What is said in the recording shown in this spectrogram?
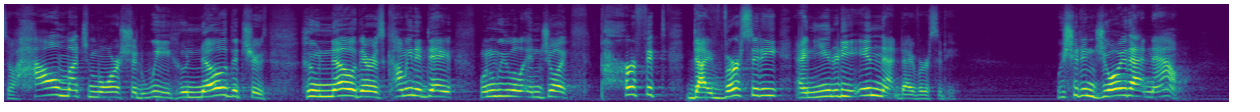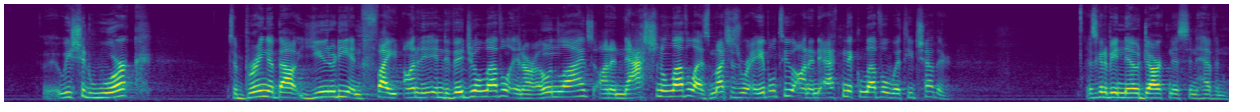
So, how much more should we, who know the truth, who know there is coming a day when we will enjoy perfect diversity and unity in that diversity? We should enjoy that now. We should work to bring about unity and fight on an individual level in our own lives, on a national level as much as we're able to, on an ethnic level with each other. There's going to be no darkness in heaven.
